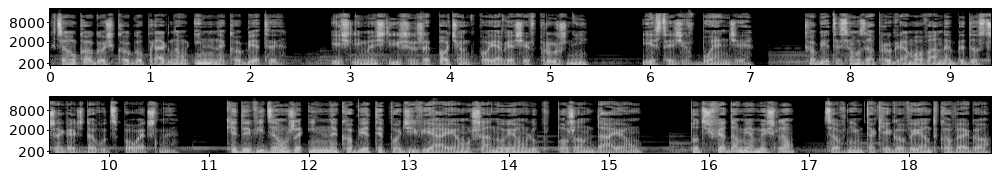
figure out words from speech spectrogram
Chcą kogoś, kogo pragną inne kobiety. Jeśli myślisz, że pociąg pojawia się w próżni, jesteś w błędzie. Kobiety są zaprogramowane, by dostrzegać dowód społeczny. Kiedy widzą, że inne kobiety podziwiają, szanują lub pożądają, podświadomie myślą, co w nim takiego wyjątkowego.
